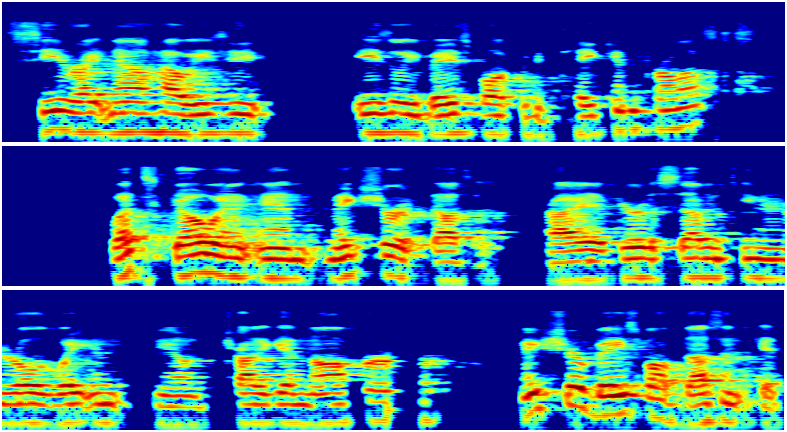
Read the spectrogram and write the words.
see right now how easy easily baseball could be taken from us. Let's go in and make sure it doesn't right if you're a 17 year old waiting you know try to get an offer make sure baseball doesn't get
